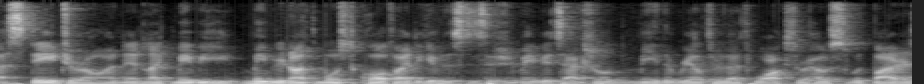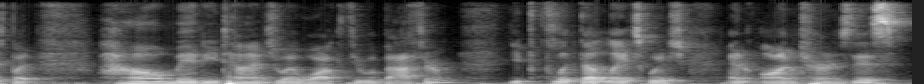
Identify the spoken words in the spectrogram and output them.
a stager on, and like maybe maybe you're not the most qualified to give this decision. Maybe it's actually me, the realtor, that walks through houses with buyers. But how many times do I walk through a bathroom? You flick that light switch, and on turns this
